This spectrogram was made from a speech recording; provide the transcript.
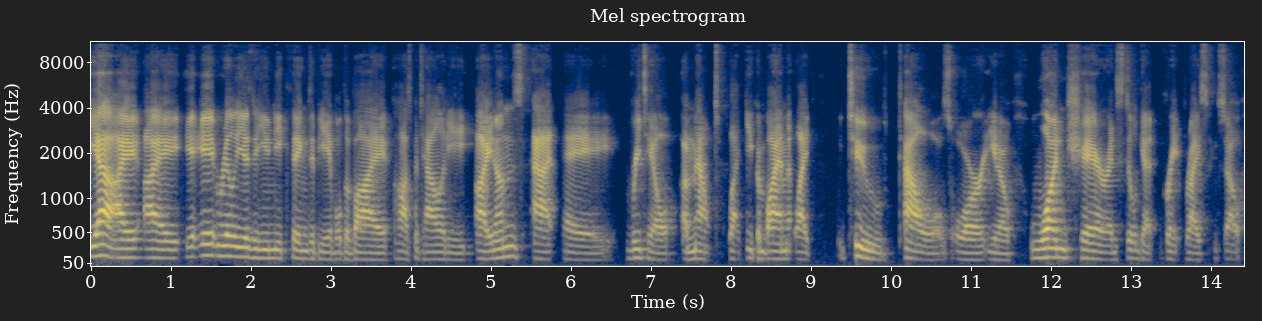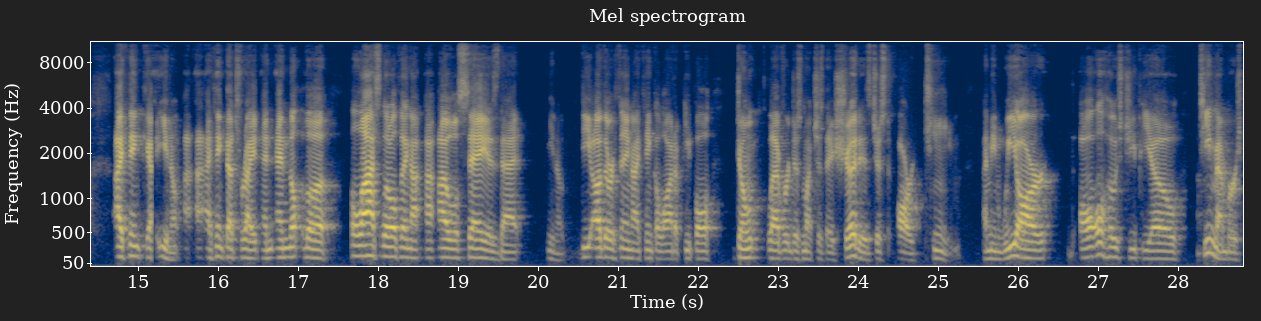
yeah, I I it really is a unique thing to be able to buy hospitality items at a retail amount. Like you can buy them at like two towels or you know one chair and still get great pricing. So I think uh, you know I, I think that's right. And and the, the the last little thing I, I will say is that, you know, the other thing I think a lot of people don't leverage as much as they should is just our team. I mean, we are all host GPO team members,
